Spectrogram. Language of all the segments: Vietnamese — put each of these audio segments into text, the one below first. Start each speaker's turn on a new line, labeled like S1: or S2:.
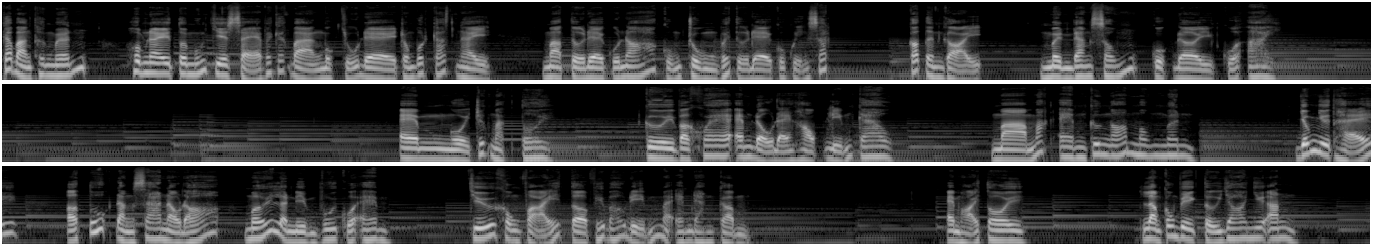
S1: Các bạn thân mến, hôm nay tôi muốn chia sẻ với các bạn một chủ đề trong podcast này mà tựa đề của nó cũng trùng với tựa đề của quyển sách. Có tên gọi Mình đang sống cuộc đời của ai? Em ngồi trước mặt tôi, cười và khoe em đậu đại học điểm cao, mà mắt em cứ ngó mông mênh. Giống như thể ở tuốt đằng xa nào đó mới là niềm vui của em, chứ không phải tờ phiếu báo điểm mà em đang cầm. Em hỏi tôi, làm công việc tự do như anh,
